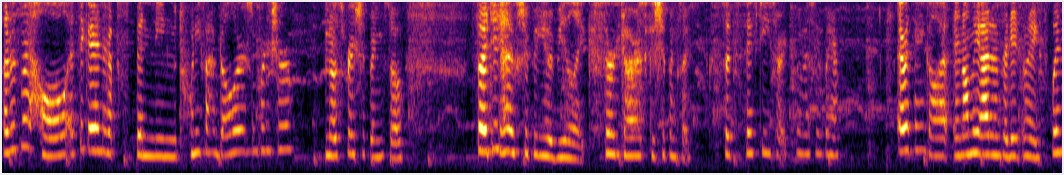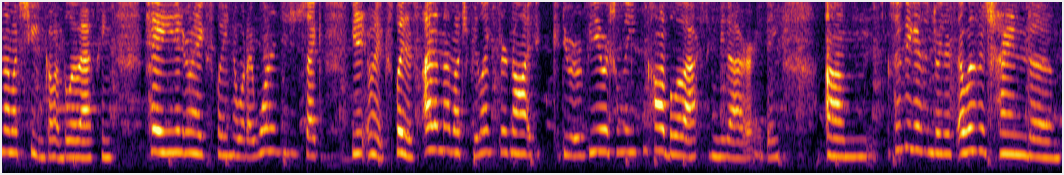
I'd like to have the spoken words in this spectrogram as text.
That is my haul. I think I ended up spending $25, I'm pretty sure. And it was free shipping, so if I did have shipping, it would be like $30 because shipping's like $6.50. Sorry, can I mess with my hair? Everything I got, and on the items I didn't really explain that much to you. Can comment below asking, hey, you didn't really explain what I wanted. You just like, you didn't really explain this item that much, if you liked it or not. If you could do a review or something, you can comment below asking me that or anything. Um, so I hope you guys enjoyed this. I wasn't trying to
